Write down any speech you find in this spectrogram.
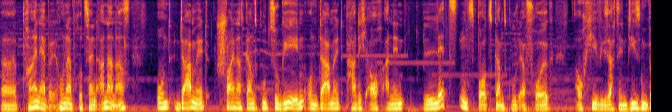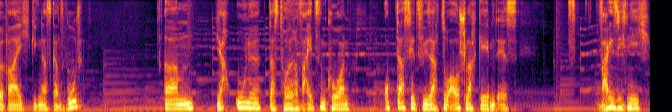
äh, Pineapple, 100% Ananas. Und damit scheint das ganz gut zu gehen. Und damit hatte ich auch an den letzten Spots ganz gut Erfolg. Auch hier, wie gesagt, in diesem Bereich ging das ganz gut. Ähm, ja, ohne das teure Weizenkorn. Ob das jetzt, wie gesagt, so ausschlaggebend ist, weiß ich nicht.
